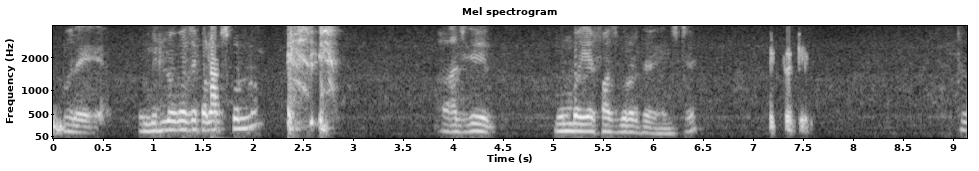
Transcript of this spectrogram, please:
মানে মিডল ওভার্সে কলাপস করল। আর আজকে মুম্বাইয়ের ফাস্ট বোলারদের এক্স্যাক্টলি তো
